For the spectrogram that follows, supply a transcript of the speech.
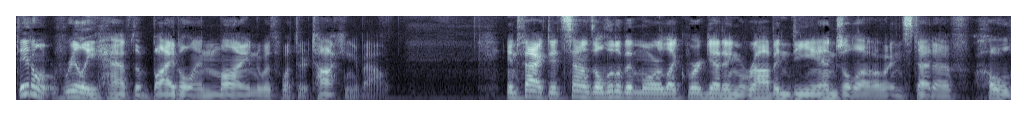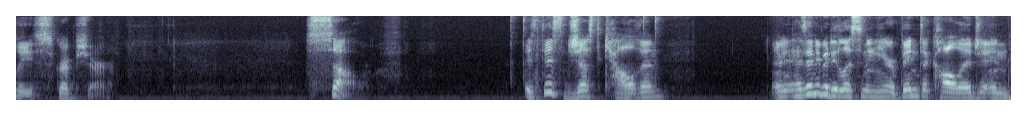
they don't really have the Bible in mind with what they're talking about. In fact, it sounds a little bit more like we're getting Robin DiAngelo instead of Holy Scripture. So, is this just Calvin? I mean, has anybody listening here been to college and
